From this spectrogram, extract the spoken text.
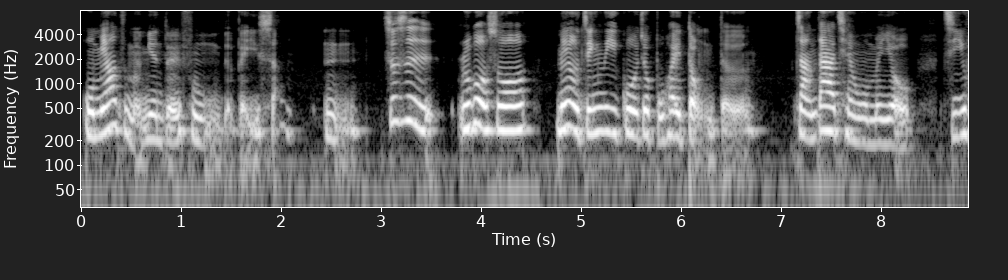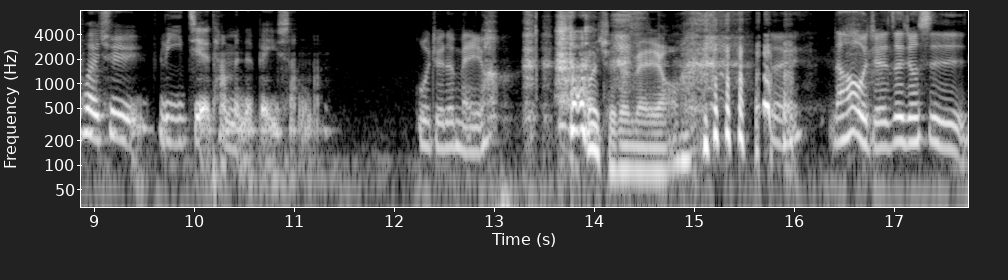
我们要怎么面对父母的悲伤？嗯，就是如果说没有经历过，就不会懂得。长大前，我们有机会去理解他们的悲伤吗？我觉得没有，我也觉得没有。对，然后我觉得这就是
